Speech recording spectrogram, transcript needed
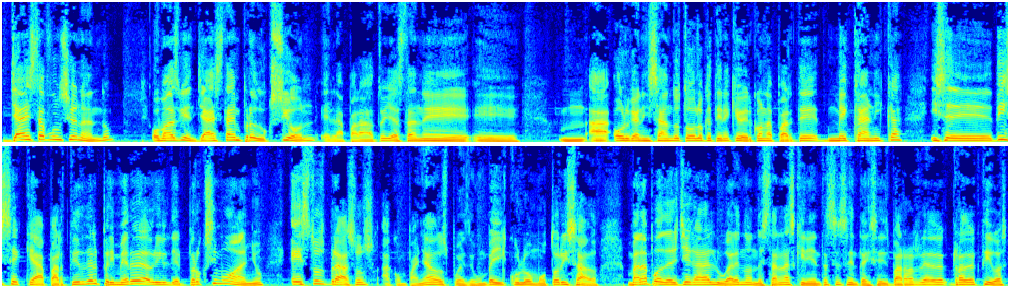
ya está funcionando, o más bien ya está en producción el aparato, ya están... eh, eh, mm, organizando todo lo que tiene que ver con la parte mecánica y se dice que a partir del primero de abril del próximo año estos brazos acompañados pues de un vehículo motorizado van a poder llegar al lugar en donde están las 566 barras radio- radioactivas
